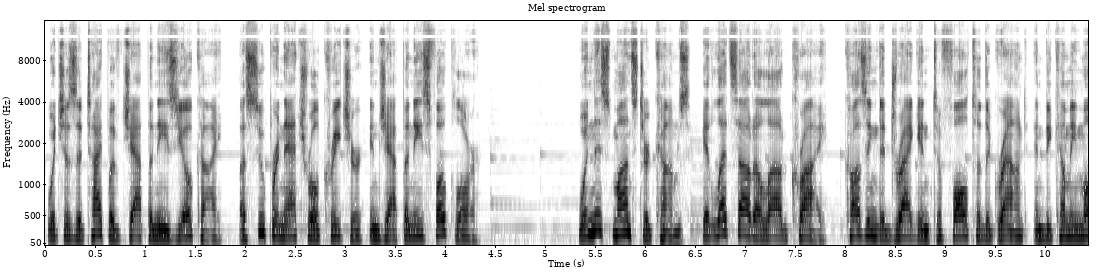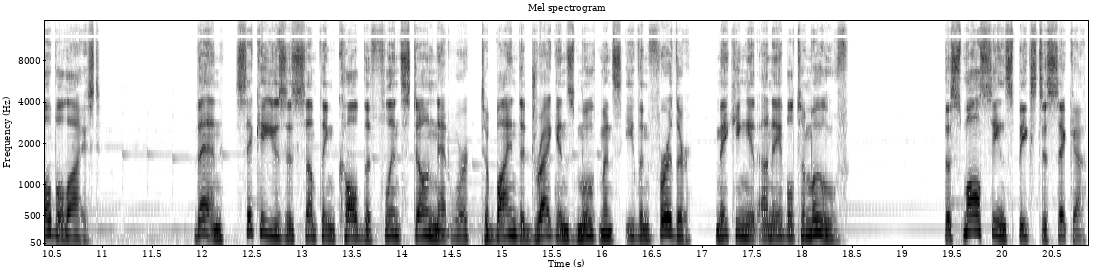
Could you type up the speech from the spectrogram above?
which is a type of Japanese yokai, a supernatural creature in Japanese folklore. When this monster comes, it lets out a loud cry, causing the dragon to fall to the ground and become immobilized. Then, Sika uses something called the Flint Stone Network to bind the dragon's movements even further, making it unable to move. The small scene speaks to Sika,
